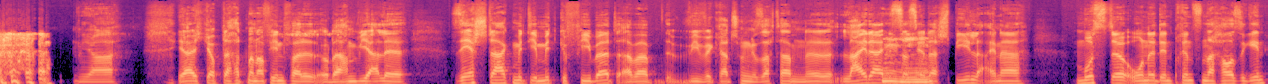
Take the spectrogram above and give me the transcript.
Ja, ja, ich glaube, da hat man auf jeden Fall, oder haben wir alle sehr stark mit dir mitgefiebert, aber wie wir gerade schon gesagt haben, ne, leider ist das ja Mhm. das Spiel. Einer musste ohne den Prinzen nach Hause gehen.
